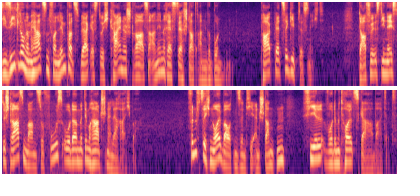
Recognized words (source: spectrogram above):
Die Siedlung im Herzen von Limpertsberg ist durch keine Straße an den Rest der Stadt angebunden. Parkplätze gibt es nicht. Dafür ist die nächste Straßenbahn zu Fuß oder mit dem Rad schnell erreichbar. 50 Neubauten sind hier entstanden, viel wurde mit Holz gearbeitet.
